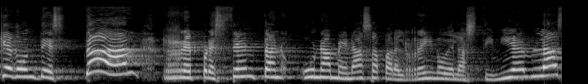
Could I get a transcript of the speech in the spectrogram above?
que donde están representan una amenaza para el reino de las tinieblas,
